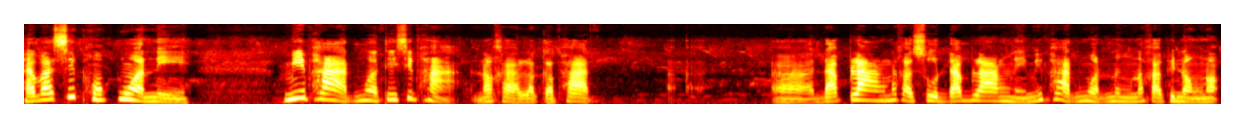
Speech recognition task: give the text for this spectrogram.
หาว่าสิบหกงวดนี่มีพลาดงวดที่สิบห้าเนาะค่ะแล้วก็พลาดดับลางเนาะคะสูตรดับลางนี่มีพลาดงวดหนึ่งเนาะค่ะพี่น้องเนาะ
